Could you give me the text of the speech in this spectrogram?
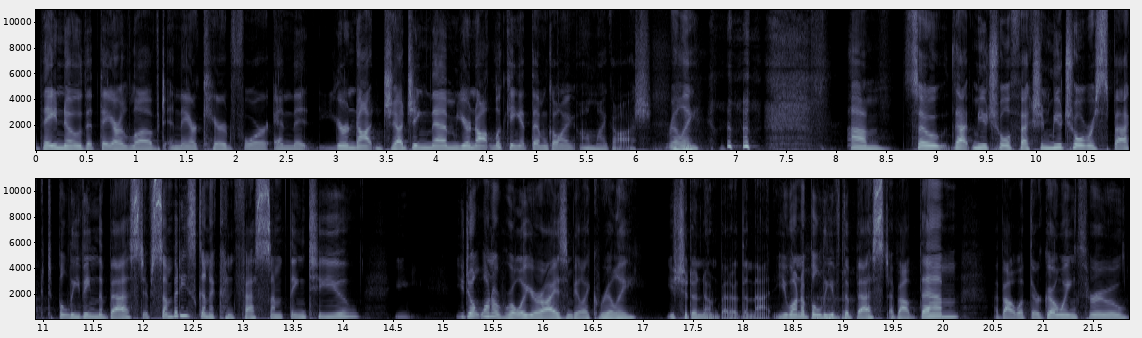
they know that they are loved and they are cared for, and that you're not judging them. You're not looking at them going, oh my gosh, really? um, so that mutual affection, mutual respect, believing the best. If somebody's going to confess something to you, you, you don't want to roll your eyes and be like, really? You should have known better than that. You want to believe the best about them, about what they're going through,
